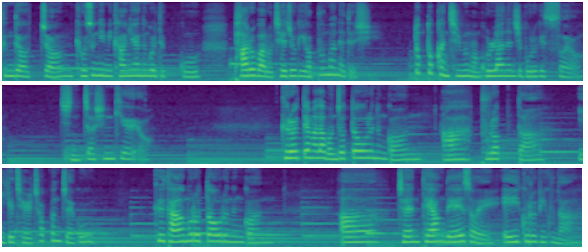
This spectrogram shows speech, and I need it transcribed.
근데 어쩜 교수님이 강의하는 걸 듣고 바로바로 바로 제조기가 뿜어내듯이 똑똑한 질문만 골라하는지 모르겠어요. 진짜 신기해요. 그럴 때마다 먼저 떠오르는 건, 아, 부럽다. 이게 제일 첫 번째고, 그 다음으로 떠오르는 건, 아, 쟨 대학 내에서의 A그룹이구나.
